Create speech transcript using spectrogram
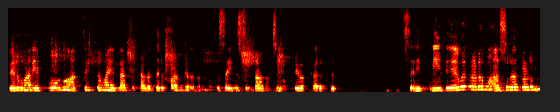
பெருமான் எப்போதும் அத்தியுத்தமா எல்லாத்தையும் கலந்திருப்பாங்கிறது நமக்கு சைவ சித்தாந்தம் சொல்லக்கூடிய ஒரு கருத்து. சரி நீ தேவர்களும் அசுரர்களும்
